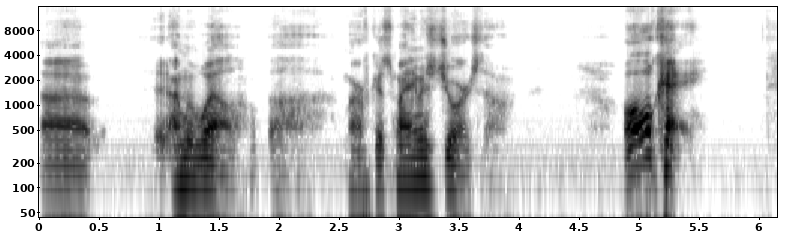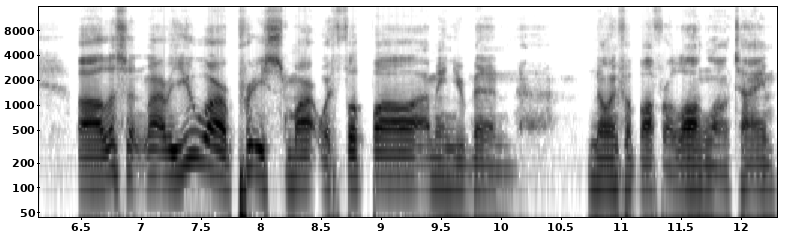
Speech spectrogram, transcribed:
Uh, I'm well, uh, Marcus. My name is George, though. Okay. Uh, listen, Marv, you are pretty smart with football. I mean, you've been uh, knowing football for a long, long time.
